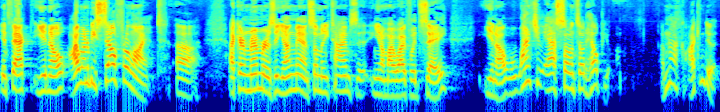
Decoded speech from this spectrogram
In fact, you know, I want to be self-reliant. Uh, I can remember as a young man so many times you know, my wife would say, you know, well, why don't you ask so-and-so to help you? I'm not, I can do it.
